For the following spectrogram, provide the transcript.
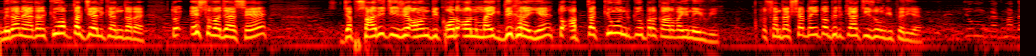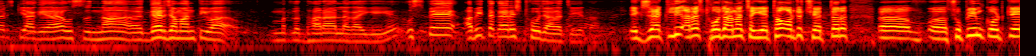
मिरान हैदर क्यों अब तक जेल के अंदर है? तो इस वजह से जब सारी चीज़ें ऑन रिकॉर्ड ऑन माइक दिख रही हैं तो अब तक क्यों उनके ऊपर कार्रवाई नहीं हुई? तो संरक्षण नहीं तो फिर क्या चीज़ होगी फिर ये? जो मुकदमा दर्ज किया गया है, उस ना गैर जमानती मतलब धारा लगाई गई है उस पर अभी तक अरेस्ट हो जाना चाहिए था। एग्जैक्टली exactly अरेस्ट हो जाना चाहिए था और जो छिहत्तर सुप्रीम कोर्ट के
